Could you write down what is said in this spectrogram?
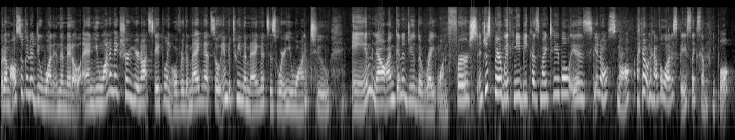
but I'm also going to do one in the middle. And you want to make sure you're not stapling over the magnet. So in between the magnets is where you want to aim. Now I'm going to do the right one first. And just bear with me because my table is, you know, small. I don't have a lot of space like some people.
